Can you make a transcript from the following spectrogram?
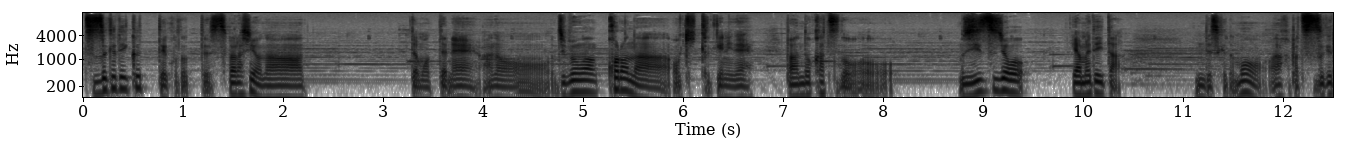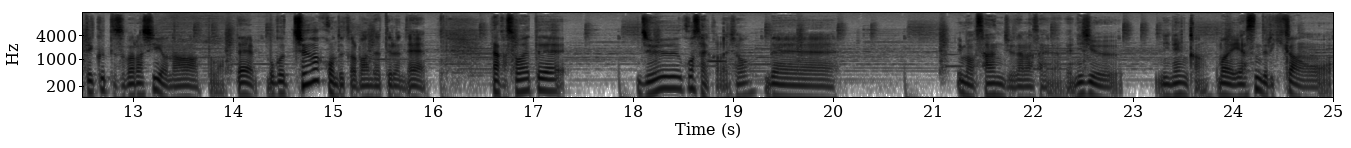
続けていくってことって素晴らしいよなって思ってねあの自分はコロナをきっかけにねバンド活動を事実上やめていた。んですけどもやっぱ続けていくって素晴らしいよなと思って。僕中学校の時からバンドやってるんでなんかそうやって15歳からでしょ？で今37歳なんで22年間、まあ、休んでる期間を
